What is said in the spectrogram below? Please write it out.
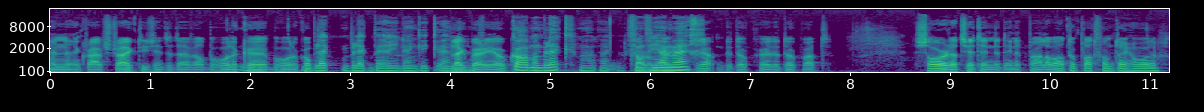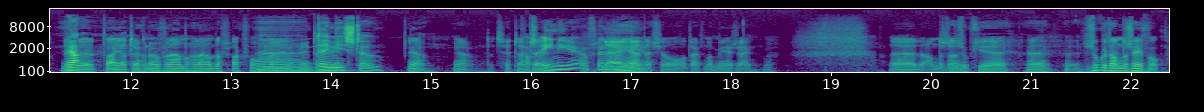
en, en CrowdStrike. Die zitten daar wel behoorlijk, eh, behoorlijk op. Black, Blackberry, denk ik. En Blackberry ook. Carbon Black van VMware. Ja, doet ook, doet ook wat. SOAR, dat zit in het, in het Palo Alto platform tegenwoordig. Die Ja. hebben een paar jaar terug een overname gedaan op dat vlak volgens mij. Demisto. Ja, ja, dat zit daar. als eh, enige? Of er Nee, ja, daar zullen ongetwijfeld nog meer zijn. Maar, eh, de anders dan zoek je, eh, zoek het anders even op,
